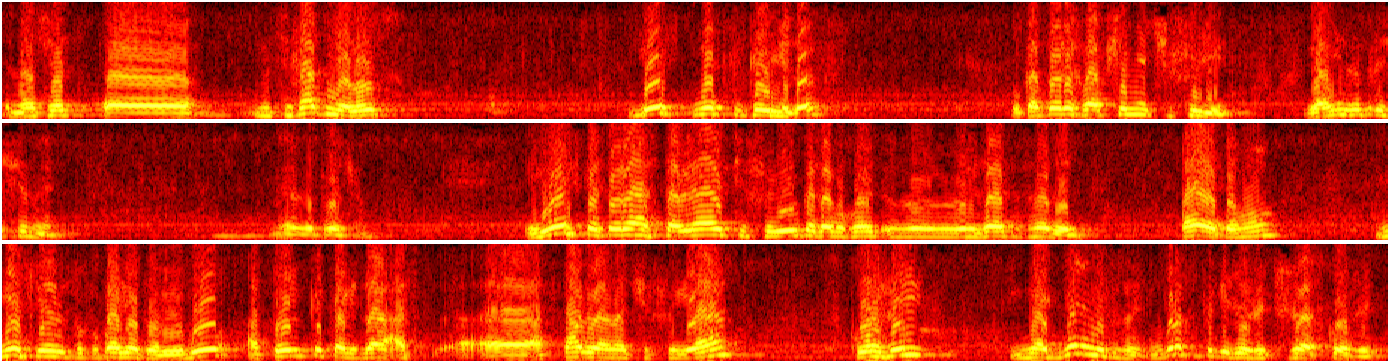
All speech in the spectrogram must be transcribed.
Значит, э, Насихат Милус есть несколько видов, у которых вообще нет чешуи, и они запрещены, между прочим. И есть, которые оставляют чешую, когда выходит, вылезают из воды. Поэтому не следует покупать эту рыбу, а только когда э, оставлена чешуя с кожей, и не отдельный кусочек, не просто такие чешуя с кожей,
